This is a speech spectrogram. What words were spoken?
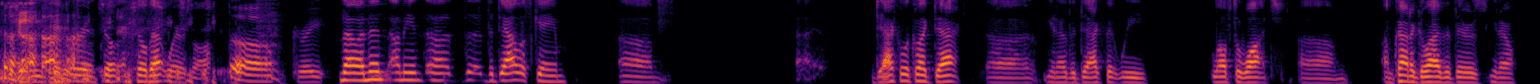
until until that wears off. Oh, great! No, and then I mean uh, the the Dallas game. Um, Dak looked like Dak uh, you know, the Dak that we love to watch. Um, I'm kind of glad that there's, you know,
